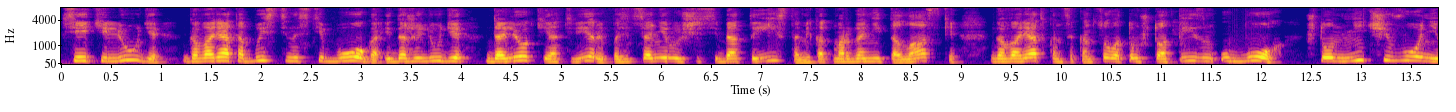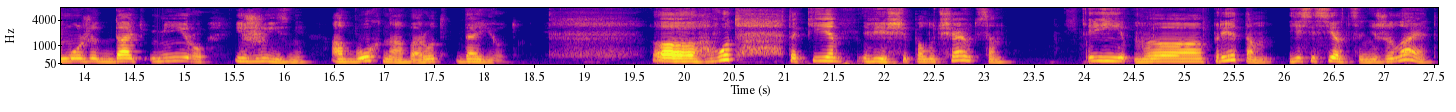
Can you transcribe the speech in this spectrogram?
Все эти люди говорят об истинности Бога, и даже люди, далекие от веры, позиционирующие себя атеистами, как Марганита Ласки, говорят в конце концов о том, что атеизм у Бог, что он ничего не может дать миру и жизни, а Бог, наоборот, дает. А, вот такие вещи получаются. И э, при этом, если сердце не желает,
